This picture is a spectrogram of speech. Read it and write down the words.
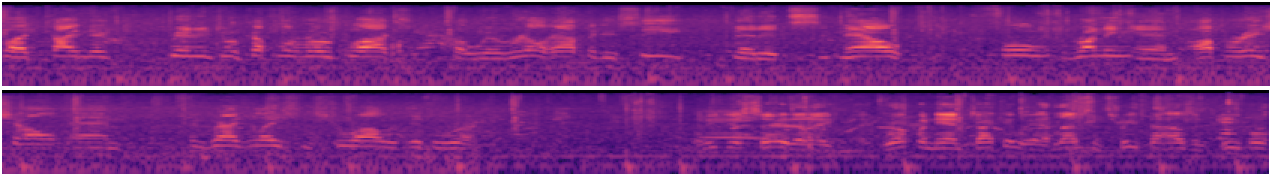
but kind of ran into a couple of roadblocks. But we're real happy to see that it's now full running and operational, and congratulations to all who did the work. Let me just say that I, I grew up in Nantucket. We had less than 3,000 people.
